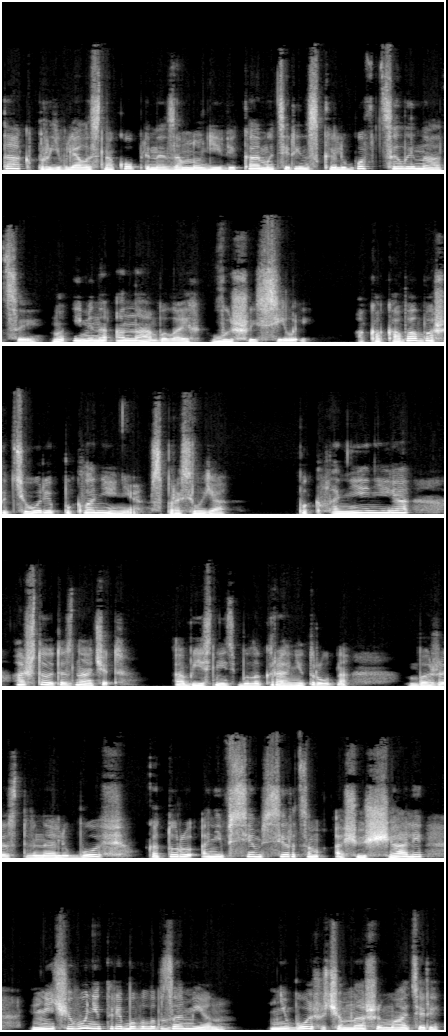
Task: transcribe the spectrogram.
так проявлялась накопленная за многие века материнская любовь целой нации, но именно она была их высшей силой. «А какова ваша теория поклонения?» – спросил я. «Поклонение? А что это значит?» Объяснить было крайне трудно. Божественная любовь которую они всем сердцем ощущали, ничего не требовало взамен, не больше, чем наши матери,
